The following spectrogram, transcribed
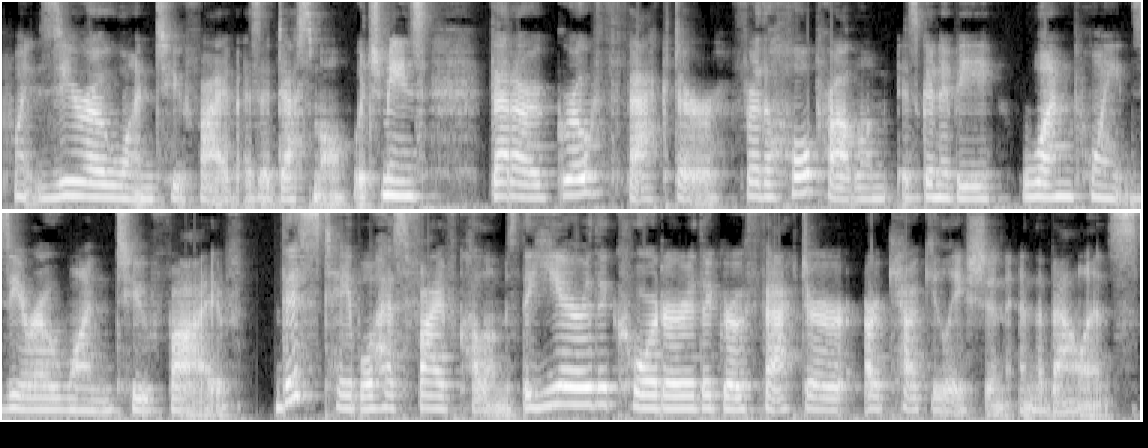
0.0125 as a decimal, which means that our growth factor for the whole problem is going to be 1.0125. This table has five columns, the year, the quarter, the growth factor, our calculation, and the balance.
